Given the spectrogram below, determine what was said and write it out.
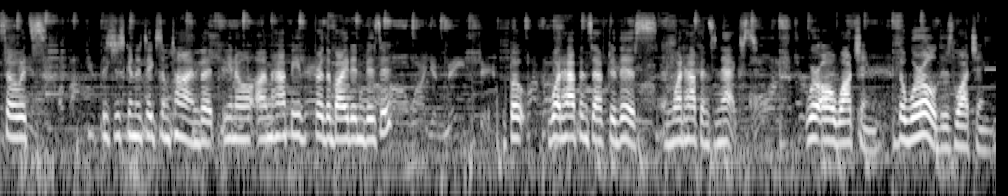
so it's it's just going to take some time. But you know, I'm happy for the Biden visit. But what happens after this, and what happens next? We're all watching. The world is watching.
